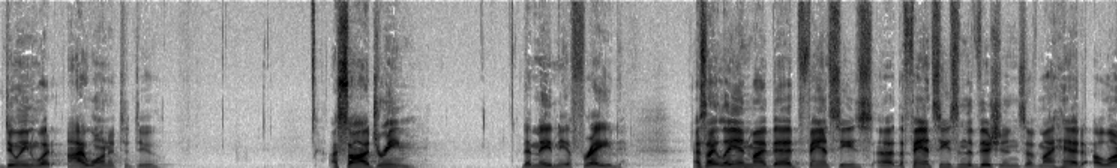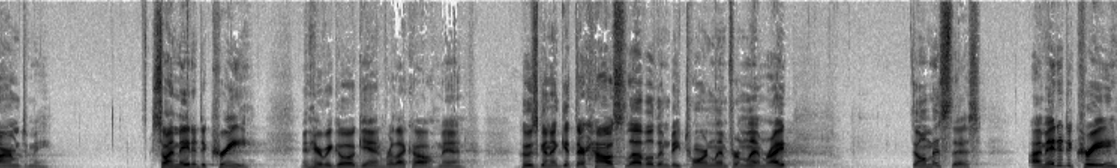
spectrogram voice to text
doing what I wanted to do. I saw a dream that made me afraid. As I lay in my bed, fancies, uh, the fancies and the visions of my head alarmed me. So I made a decree. And here we go again. We're like, oh man, who's going to get their house leveled and be torn limb from limb, right? Don't miss this. I made a decree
